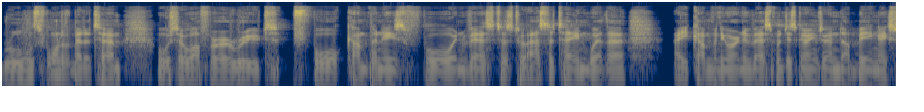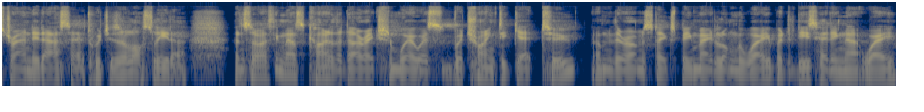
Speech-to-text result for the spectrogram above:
rules, for want of a better term, also offer a route for companies, for investors to ascertain whether a company or an investment is going to end up being a stranded asset, which is a loss leader. And so I think that's kind of the direction where we're, we're trying to get to. Um, there are mistakes being made along the way, but it is heading that way.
